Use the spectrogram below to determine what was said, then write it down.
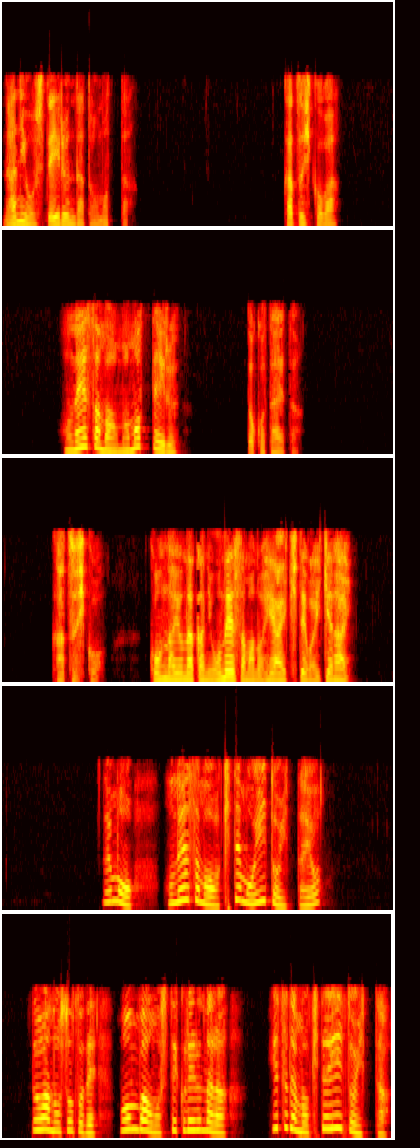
何をしているんだと思った。勝彦は、お姉様を守っている、と答えた。勝彦、こんな夜中にお姉様の部屋へ来てはいけない。でも、お姉様は来てもいいと言ったよ。ドアの外で門番をしてくれるなら、いつでも来ていいと言った。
